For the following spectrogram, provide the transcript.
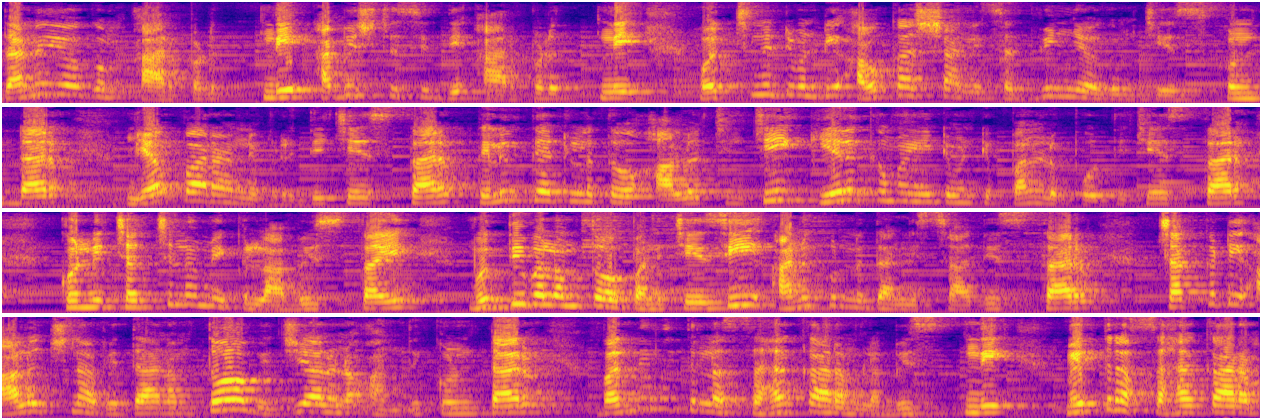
ధనయోగం ఏర్పడుతుంది. అభిష్ట సిద్ధి ఏర్పడుతుంది. వచ్చినటువంటి అవకాశాన్ని సద్వినియోగం చేసుకుంటారు వ్యాపారాన్ని వృద్ధి చేస్తారు తెలివితేటలతో ఆలోచించి కీలకమైనటువంటి పనులు పూర్తి చేస్తారు. కొన్ని చర్చలు మీకు లాభిస్తాయి బుద్ధిబలంతో పనిచేసి అనుకున్న దాన్ని సాధిస్తారు. చక్కటి ఆలోచన విధానంతో విజయాలను అందుకుంటారు. బంధుమిత్రుల సహకారం లభిస్తుంది మిత్ర సహకారం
